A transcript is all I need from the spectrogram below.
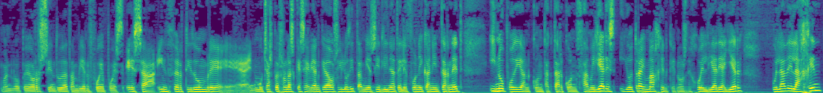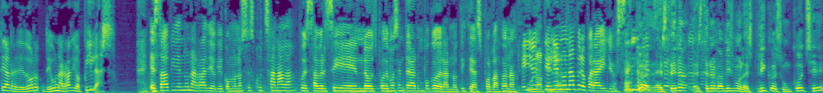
Bueno, lo peor sin duda también fue pues esa incertidumbre eh, en muchas personas que se habían quedado sin luz y también sin línea telefónica en internet y no podían contactar con familiares. Y otra imagen que nos dejó el día de ayer fue la de la gente alrededor de una radio a pilas. Estaba pidiendo una radio que como no se escucha nada, pues a ver si nos podemos enterar un poco de las noticias por la zona. Ellos Una tienen pila. una, pero para ellos. Claro, la, escena, la escena ahora mismo la explico, es un coche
